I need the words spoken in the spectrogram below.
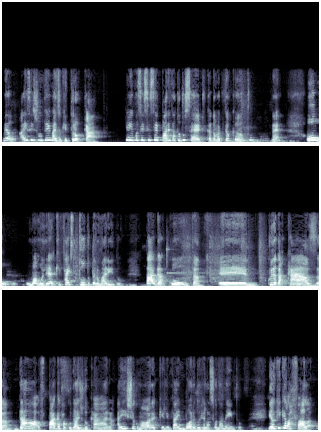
Meu, aí vocês não tem mais o que trocar. E aí você se separa e tá tudo certo. Cada um vai pro seu canto, né? Ou uma mulher que faz tudo pelo marido paga a conta, é, cuida da casa, dá, paga a faculdade do cara, aí chega uma hora que ele vai embora do relacionamento. E aí o que, que ela fala?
